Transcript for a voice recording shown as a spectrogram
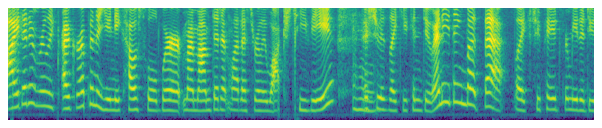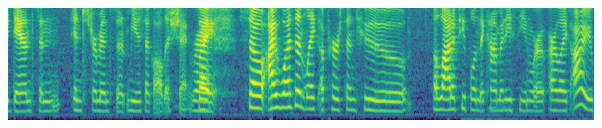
I didn't really. I grew up in a unique household where my mom didn't let us really watch TV, and she was like, "You can do anything but that." Like she paid for me to do dance and instruments and music, all this shit. Right. But so I wasn't like a person who. A lot of people in the comedy scene were are like, I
